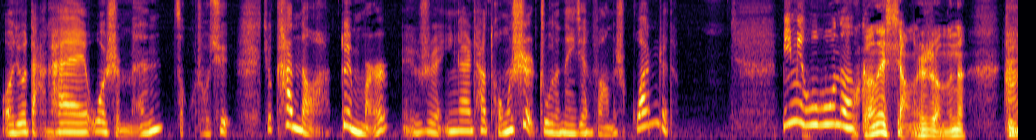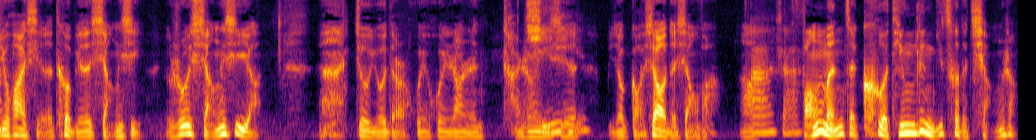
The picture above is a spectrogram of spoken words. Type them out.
我就打开卧室门走出去，就看到啊，对门儿，也就是应该是他同事住的那间房子是关着的。迷迷糊糊呢我，刚才想的是什么呢？这句话写的特别的详细，有时候详细呀，啊就有点会会让人产生一些比较搞笑的想法啊。啊啥房门在客厅另一侧的墙上，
